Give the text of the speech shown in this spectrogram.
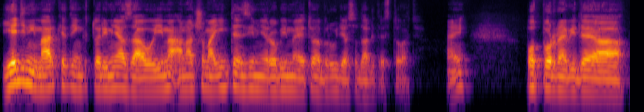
jediný marketing, ktorý mňa zaujíma a na čom aj intenzívne robíme, je to, aby ľudia sa dali testovať. Hej? Podporné videá,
